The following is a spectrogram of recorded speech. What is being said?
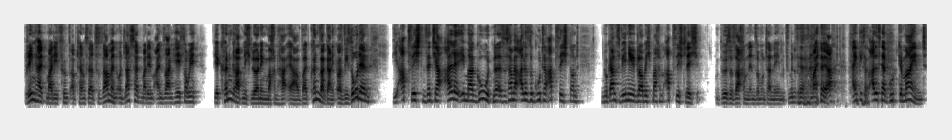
Bring halt mal die fünf Abteilungsleiter zusammen und lass halt mal dem einen sagen, hey, sorry, wir können gerade nicht Learning machen, HR, weil können wir gar nicht. Aber wieso denn? Die Absichten sind ja alle immer gut. Ne? Also es haben ja alle so gute Absichten und nur ganz wenige, glaube ich, machen absichtlich böse Sachen in so einem Unternehmen. Zumindest ja. ist meine, ja. Eigentlich ist alles ja gut gemeint.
